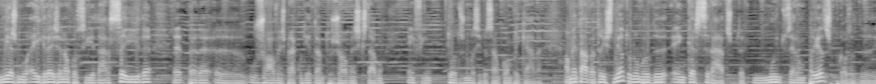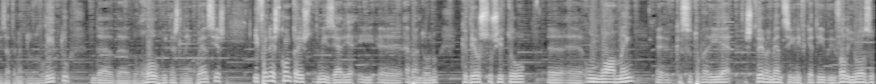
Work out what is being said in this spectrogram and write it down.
mesmo a Igreja não conseguia dar saída uh, para uh, os jovens, para acolher tantos jovens que estavam enfim, todos numa situação complicada. Aumentava tristemente o número de encarcerados, portanto, muitos eram presos por causa de, exatamente do delito, da, da, do roubo e das delinquências, e foi neste contexto de miséria e eh, abandono que Deus suscitou eh, eh um homem eh, que se tornaria extremamente significativo e valioso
